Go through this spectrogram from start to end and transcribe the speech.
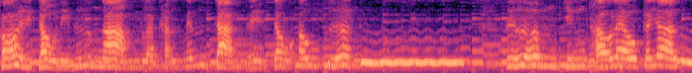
ขอให้เจ้านี่ดื่มน้ำและขันเหม็นจางให้เจ้าเอาเกลือตื้มเติมกินข้าวแล้วก็อย่าลืม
